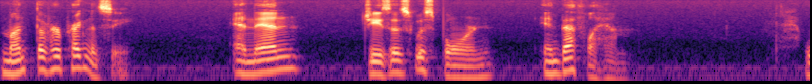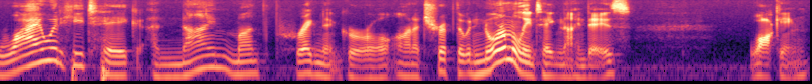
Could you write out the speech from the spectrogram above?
month of her pregnancy. And then Jesus was born in Bethlehem. Why would he take a nine month pregnant girl on a trip that would normally take nine days walking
